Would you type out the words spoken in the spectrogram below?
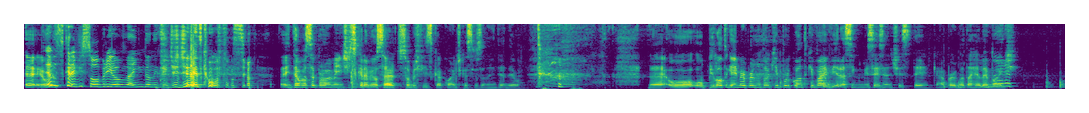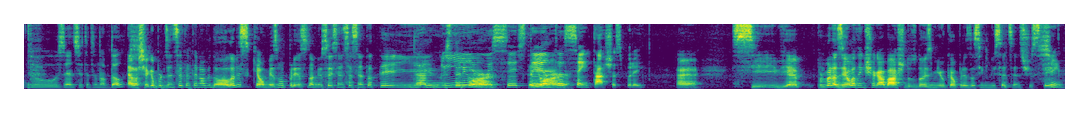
É, eu- eu escrevi sobre e eu ainda não entendi direito como funciona. Então você provavelmente escreveu certo sobre física quântica, se você não entendeu. Né, o, o piloto gamer perguntou aqui por quanto que vai vir a 5600 XT, que é uma pergunta relevante. 279 dólares? Ela chega por 279 dólares, que é o mesmo preço da 1660 Ti Dá no exterior. 1.070 Exterior. sem taxas por aí. É. Se vier para o Brasil, ela tem que chegar abaixo dos 2.000, que é o preço da 5700 XT. Sim.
